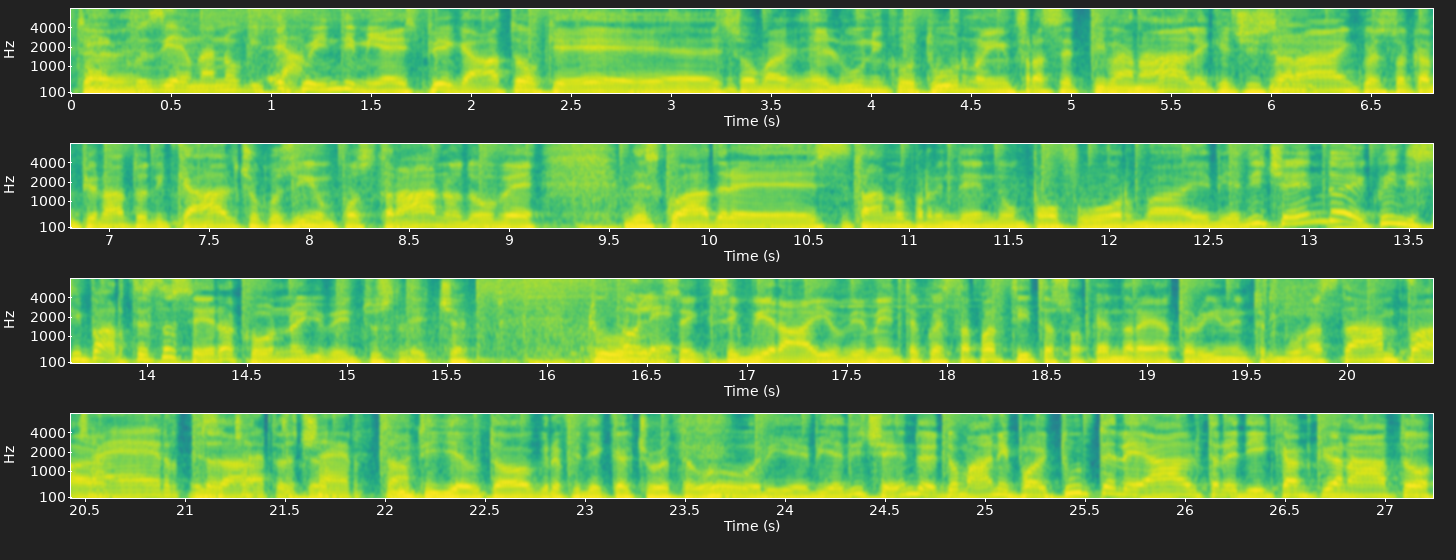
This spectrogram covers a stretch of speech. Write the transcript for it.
Cioè, Eh, così è una novità. E quindi mi hai spiegato che eh, insomma è l'unico turno infrasettimanale che ci sarà Mm. in questo campionato di calcio così un po' strano dove le squadre stanno prendendo un po' forma e via dicendo e quindi si parte stasera con Juventus Lecce. Tu se- seguirai ovviamente questa partita, so che andrai a Torino in tribuna stampa. Certo, certo, cioè, certo. Tutti gli autografi dei calciatori e via dicendo e domani poi tutte le altre di campionato,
